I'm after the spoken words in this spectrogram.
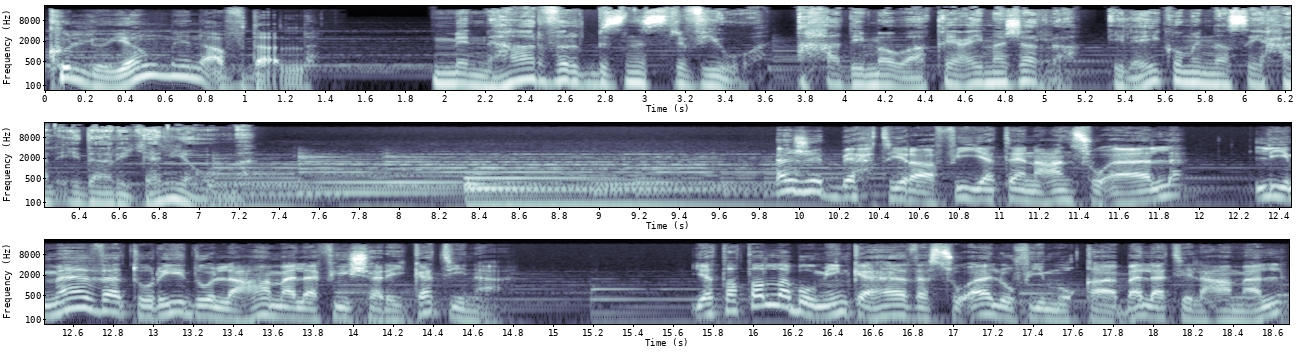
كل يوم أفضل. من هارفارد بزنس ريفيو أحد مواقع مجرة إليكم النصيحة الإدارية اليوم أجب باحترافية عن سؤال لماذا تريد العمل في شركتنا؟ يتطلب منك هذا السؤال في مقابلة العمل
